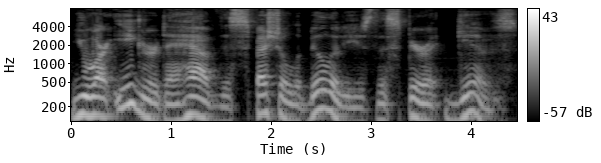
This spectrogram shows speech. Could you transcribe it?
You are eager to have the special abilities the Spirit gives.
